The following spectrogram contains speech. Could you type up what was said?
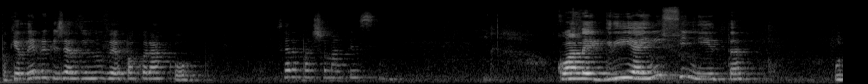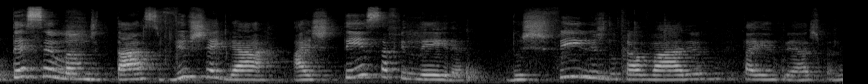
Porque lembra que Jesus não veio para curar corpo. Isso era para chamar atenção. Com alegria infinita, o tecelão de Tarso viu chegar a extensa fileira dos filhos do Calvário, está aí entre aspas, né?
